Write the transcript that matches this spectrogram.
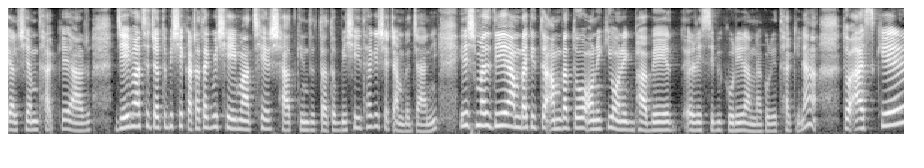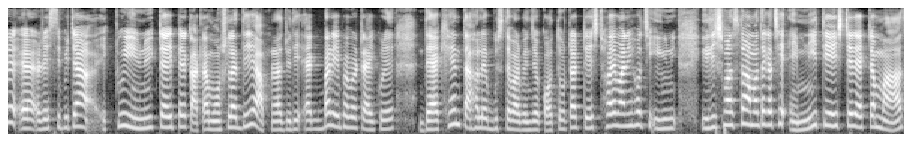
ক্যালসিয়াম থাকে আর যেই মাছের যত বেশি কাটা থাকবে সেই মাছের স্বাদ কিন্তু তত বেশিই থাকে, সেটা আমরা জানি। ইলিশ মাছ দিয়ে আমরা কিন্তু, আমরা তো অনেকেই অনেকভাবে রেসিপি করি, রান্না করে থাকি না। তো আজকের রেসিপিটা একটু ইউনিক টাইপের কাটা মশলা দিয়ে আপনারা যদি একবার এভাবে ট্রাই করে দেখেন, তাহলে বুঝতে পারবেন যে কতটা টেস্ট হয়। মানে হচ্ছে ইলিশ মাছ তো আমাদের কাছে এমনি টেস্টের একটা মাছ,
